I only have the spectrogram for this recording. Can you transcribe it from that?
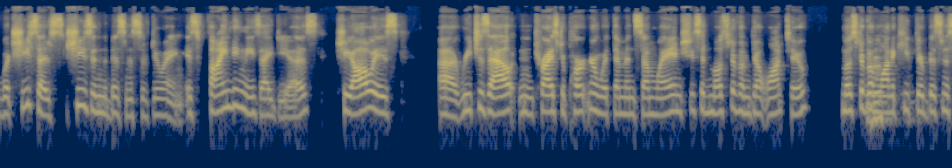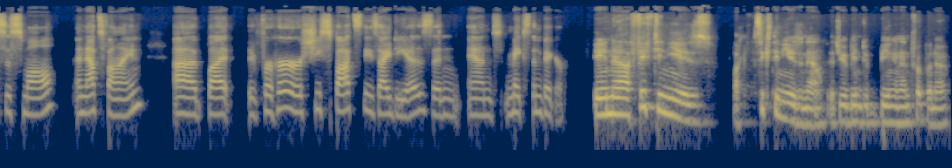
what she says she's in the business of doing is finding these ideas she always uh, reaches out and tries to partner with them in some way and she said most of them don't want to most of them mm-hmm. want to keep their businesses small and that's fine uh, but for her she spots these ideas and and makes them bigger in uh, 15 years, like 16 years now that you've been being an entrepreneur,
